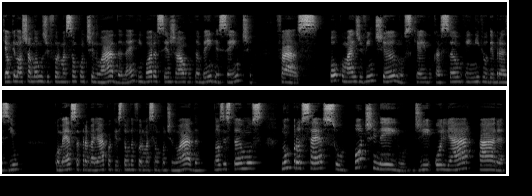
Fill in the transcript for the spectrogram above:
que é o que nós chamamos de formação continuada, né? Embora seja algo também recente, faz pouco mais de 20 anos que a educação em nível de Brasil começa a trabalhar com a questão da formação continuada, nós estamos num processo rotineiro de olhar para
